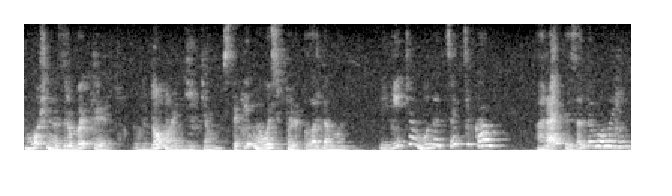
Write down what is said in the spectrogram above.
можна зробити вдома дітям з такими ось прикладами. І дітям буде це цікаво. Грайте з задоволенням.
